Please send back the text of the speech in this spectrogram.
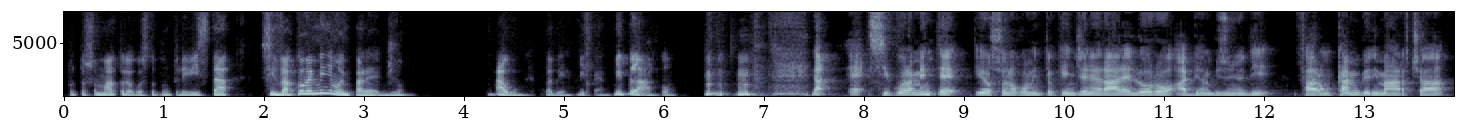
tutto sommato da questo punto di vista si va come minimo in pareggio. Ah, va bene, mi fermo, mi placo. no, eh, sicuramente io sono convinto che in generale loro abbiano bisogno di fare un cambio di marcia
